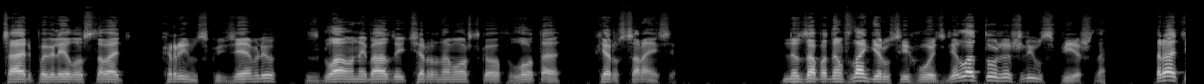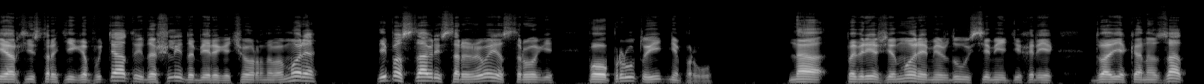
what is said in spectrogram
Царь повелел оставать Крымскую землю с главной базой Черноморского флота в Херсонесе. На западном фланге русских войск дела тоже шли успешно. Рати архистратига Путяты дошли до берега Черного моря и поставили сторожевые остроги по Пруту и Днепру. На побережье моря между устьями этих рек два века назад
